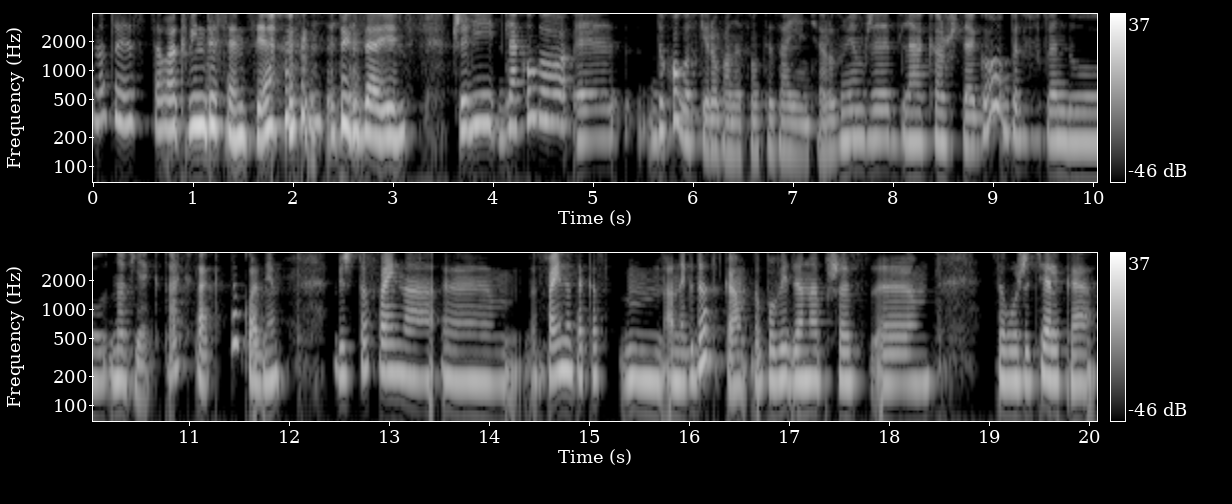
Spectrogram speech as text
No to jest cała kwintesencja tych zajęć. Czyli dla kogo, y, do kogo skierowane są te zajęcia? Rozumiem, że dla każdego, bez względu na wiek, tak? Tak, dokładnie. Wiesz co, fajna, fajna taka mm, anegdotka opowiedziana przez założycielkę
